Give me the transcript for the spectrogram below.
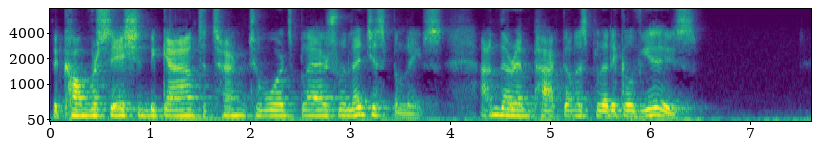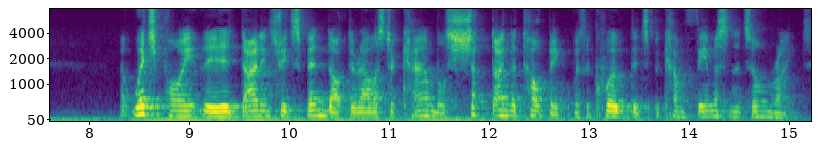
The conversation began to turn towards Blair's religious beliefs and their impact on his political views. At which point, the Downing Street spin doctor Alastair Campbell shut down the topic with a quote that's become famous in its own right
